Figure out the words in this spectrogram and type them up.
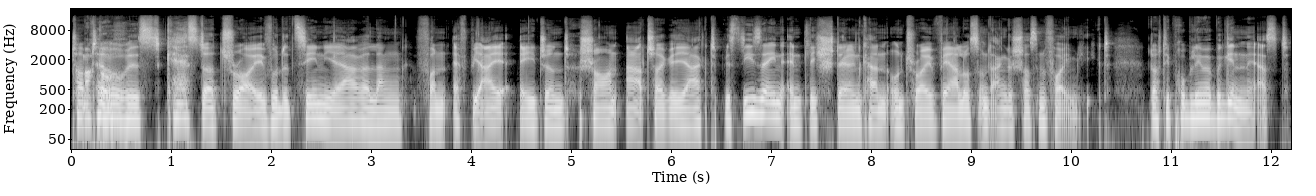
Top-Terrorist Castor Troy wurde zehn Jahre lang von FBI-Agent Sean Archer gejagt, bis dieser ihn endlich stellen kann und Troy wehrlos und angeschossen vor ihm liegt. Doch die Probleme beginnen erst.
